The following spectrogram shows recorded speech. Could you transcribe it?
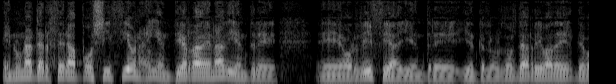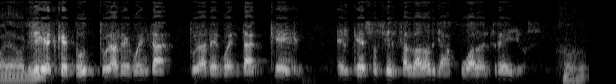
en una tercera posición ahí, en tierra de nadie, entre eh, Ordicia y entre, y entre los dos de arriba de, de Valladolid. Sí, es que tú, tú, date cuenta, tú date cuenta que el Quesos y el Salvador ya han jugado entre ellos. Uh -huh.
